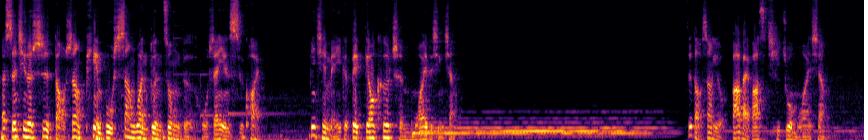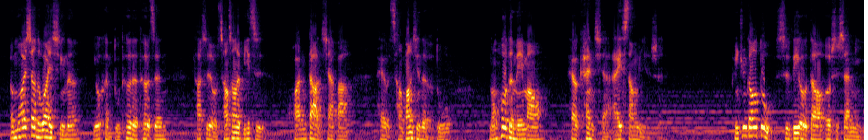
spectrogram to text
那神奇的是，岛上遍布上万吨重的火山岩石块，并且每一个被雕刻成摩艾的形象。这岛上有八百八十七座摩艾像，而摩艾像的外形呢，有很独特的特征，它是有长长的鼻子、宽大的下巴，还有长方形的耳朵、浓厚的眉毛，还有看起来哀伤的眼神。平均高度是六到二十三米，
